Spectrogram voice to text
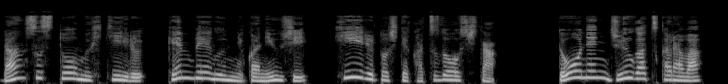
ランスストーム率いる嫌米軍に加入し、ヒールとして活動した。同年10月からは、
